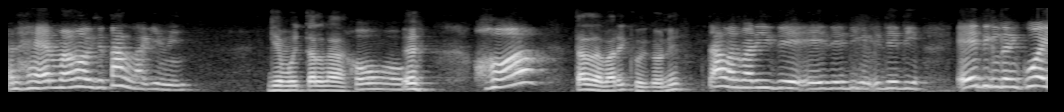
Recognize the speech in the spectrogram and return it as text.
আর হ্যাঁ মামা হয়েছে তার লাগে মিন গে মই তাল্লা হো হ তাল্লা বাড়ি কই কোনি তালার বাড়ি যে এই যে এদিকে এই যে এদিকে এই দিকে জানি কই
